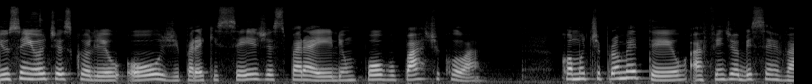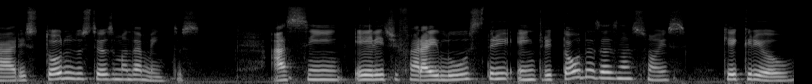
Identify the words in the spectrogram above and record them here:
E o Senhor te escolheu hoje para que sejas para Ele um povo particular, como te prometeu, a fim de observares todos os teus mandamentos. Assim, Ele te fará ilustre entre todas as nações que criou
